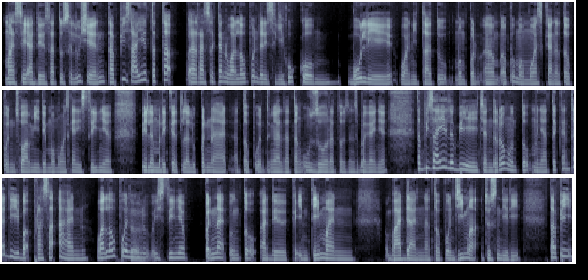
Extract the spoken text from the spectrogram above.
masih ada satu solution tapi saya tetap uh, rasakan walaupun dari segi hukum boleh wanita tu memper, um, apa memuaskan ataupun suami dia memuaskan isterinya bila mereka terlalu penat ataupun tengah datang uzur atau dan sebagainya. Tapi saya lebih cenderung untuk menyatakan tadi bab perasaan walaupun Betul. isterinya penat untuk ada keintiman badan ataupun jima itu sendiri. Tapi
